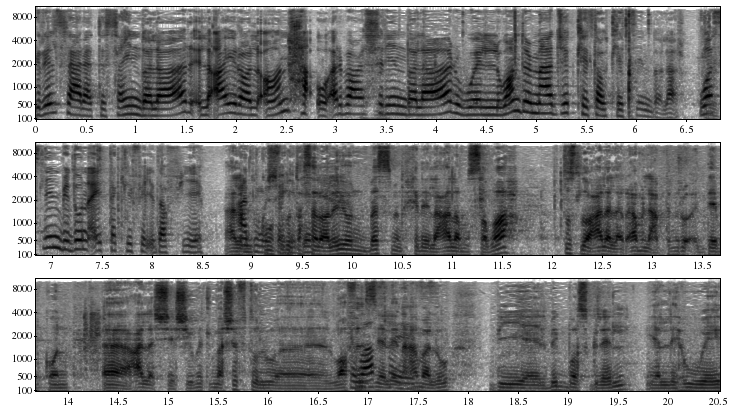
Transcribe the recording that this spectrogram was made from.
Grill سعرها 90 دولار ال Eye Roll-On حقه 24 دولار وال Wonder Magic 33 دولار. واصلين بدون أي تكلفة إضافية على عند المشاهدين تحصلوا عليهم بس من خلال عالم الصباح. اتصلوا على الأرقام اللي عم تمرق قدامكم آه على الشاشة. ومثل ما شفتوا آه، الوافلز يلي. انعملوا بال Big Boss Grill يلي هو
